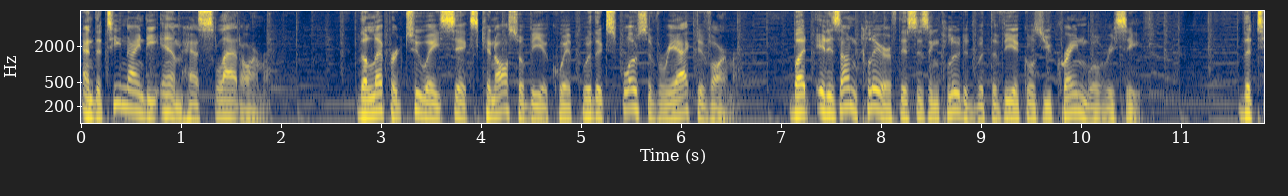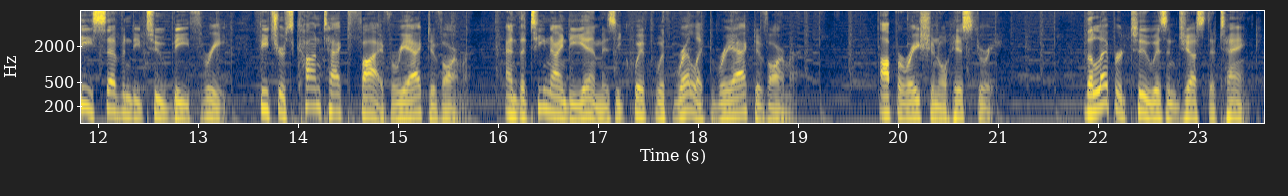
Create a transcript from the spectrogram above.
and the T-90M has slat armor. The Leopard 2A6 can also be equipped with explosive reactive armor, but it is unclear if this is included with the vehicles Ukraine will receive. The T-72B3 features Kontakt 5 reactive armor, and the T-90M is equipped with Relikt reactive armor. Operational history The Leopard 2 isn't just a tank,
